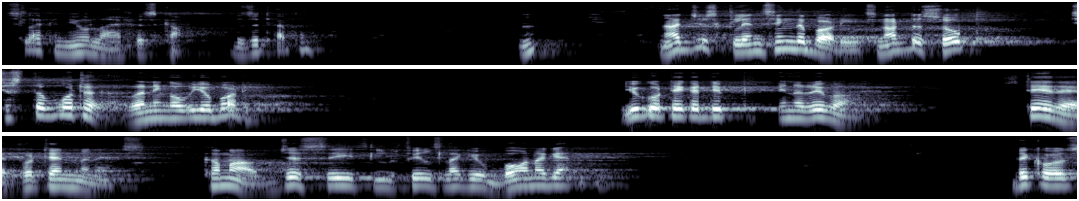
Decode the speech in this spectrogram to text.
it's like a new life has come. Does it happen? Hmm? Not just cleansing the body, it's not the soap, just the water running over your body. You go take a dip in a river, stay there for ten minutes, come out, just see, it feels like you're born again. Because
